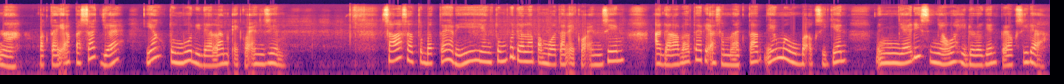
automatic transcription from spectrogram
Nah, bakteri apa saja yang tumbuh di dalam ekoenzim? Salah satu bakteri yang tumbuh dalam pembuatan ekoenzim adalah bakteri asam laktat yang mengubah oksigen menjadi senyawa hidrogen peroksida.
